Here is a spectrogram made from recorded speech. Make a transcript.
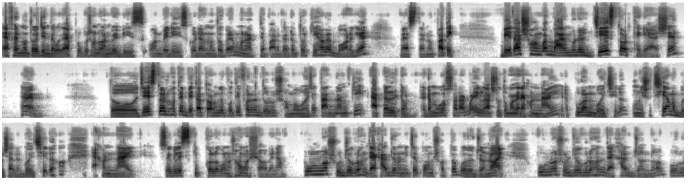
এফ এর মতো করে চিন্তা করে। এফ প্রপোর্শন ওয়ান বাই বিস ওয়ান বাই ডি স্কোয়ার মতো করে মনে রাখতে পারবে। এটা তো কি হবে? বর্গের ব্যস্তানুপাতিক। বেতার সংবাদ বায়ুমণ্ডল যে স্তর থেকে আসে হ্যাঁ? তো যে স্তর হতে বেতার তরঙ্গের প্রতিফলনের দরুন সম্ভব হয়েছে, তার নাম কি? অ্যাপেলটন এটা মুখস্থ রাখবে, এগুলো আসলে তোমাদের এখন নাই। এটা পুরান বই ছিল, উনিশশো ছিয়ানব্বই সালের বই ছিল, এখন নাই। সেগুলো স্কিপ করলে কোনো সমস্যা হবে না। পূর্ণ সূর্যগ্রহণ দেখার জন্য, নিচের কোন শর্ত প্রযোজ্য নয়। পূর্ণ সূর্যগ্রহণ দেখার জন্য, পূর্ণ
